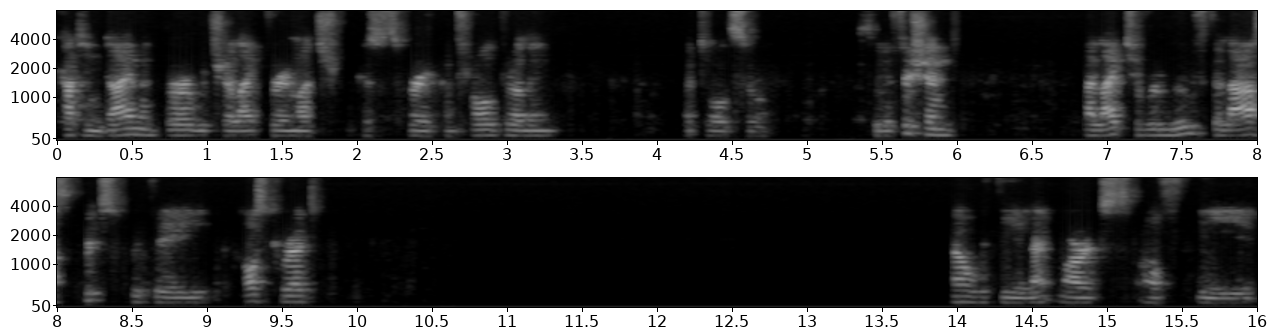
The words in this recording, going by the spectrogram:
cutting diamond burr, which I like very much because it's very controlled drilling, but also still efficient. I like to remove the last bit with a house curette. Now with the landmarks of the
